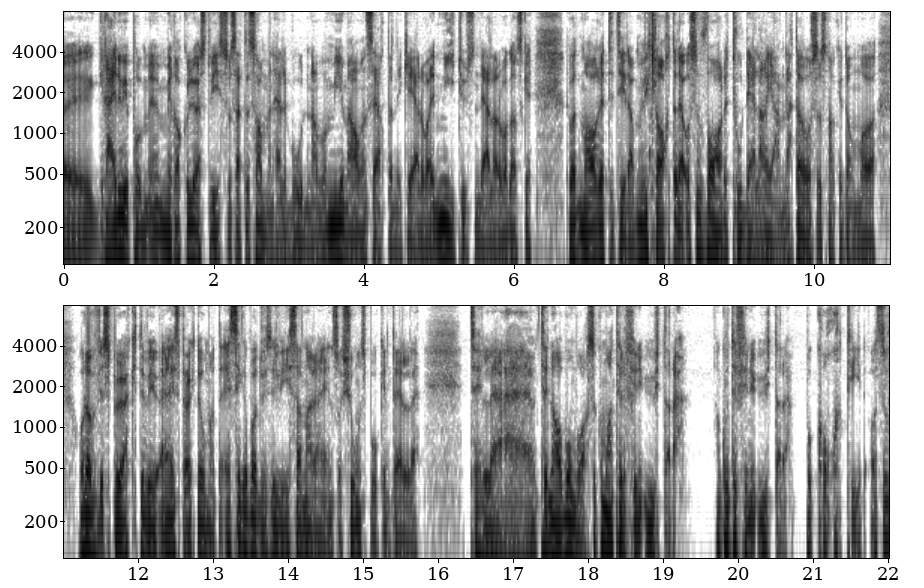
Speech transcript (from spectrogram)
eh, greide vi på mirakuløst vis å sette sammen hele boden. Den var mye mer avansert enn Ikea, det var 9000 deler, det var ganske, det var et mareritt til tider, men vi klarte det, og så var det to deler igjen, dette har vi også snakket om, og, og da spøkte vi, jeg spøkte om at jeg er sikker på at hvis vi viser den instruksjonsboken til til, eh, til naboen vår, så kommer han til å finne ut av det. Han kommer til å finne ut av det på kort tid. Og så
